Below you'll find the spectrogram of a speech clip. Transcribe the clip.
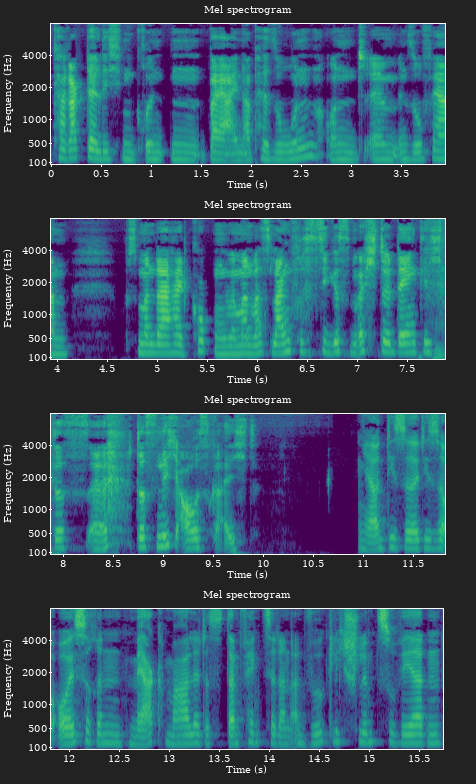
charakterlichen Gründen bei einer Person. Und ähm, insofern muss man da halt gucken. Wenn man was Langfristiges möchte, denke ich, dass äh, das nicht ausreicht. Ja, und diese, diese äußeren Merkmale, das, dann fängt es ja dann an, wirklich schlimm zu werden,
